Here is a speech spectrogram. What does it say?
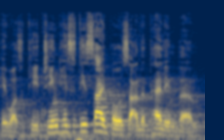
He was teaching his disciples and telling them,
